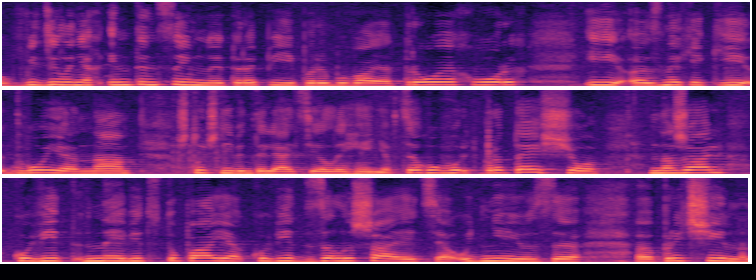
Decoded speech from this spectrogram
В відділеннях інтенсивної терапії перебуває троє хворих і з них які двоє на штучній вентиляції легенів. Це говорить про те, що на жаль, ковід не відступає. Ковід залишається однією з е, причин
